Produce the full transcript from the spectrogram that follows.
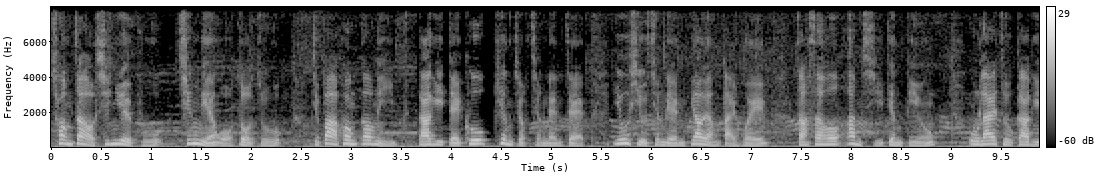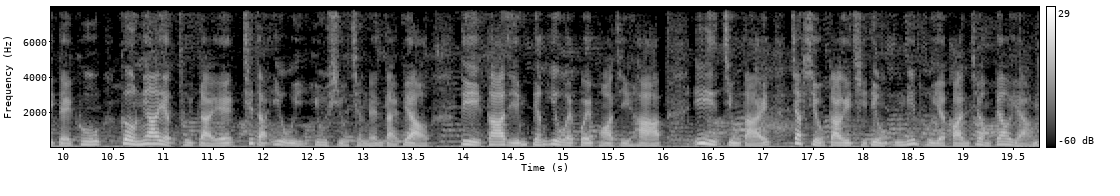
创造新乐谱，青年我做主。一百零九年，嘉义地区庆祝青年节优秀青年表扬大会，十三号暗时登场。有来自嘉义地区各领域推介的七十一位优秀青年代表，在家人朋友的陪伴之下，以上台接受嘉义市长黄敏惠的颁奖表扬，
